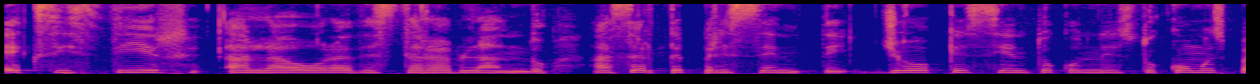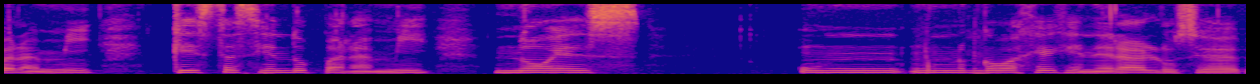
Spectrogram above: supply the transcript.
existir a la hora de estar hablando, hacerte presente. Yo qué siento con esto, cómo es para mí, qué está haciendo para mí. No es un, un lenguaje general, o sea,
